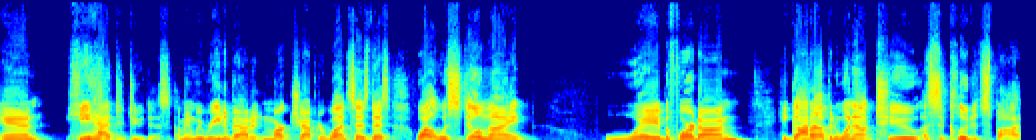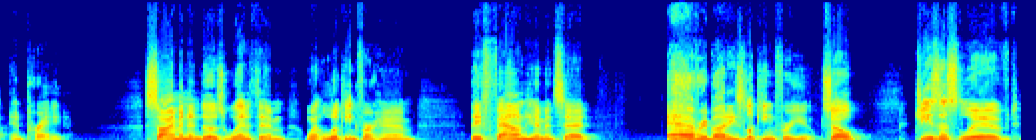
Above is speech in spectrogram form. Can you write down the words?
And he had to do this. I mean, we read about it in Mark chapter 1. It says this While it was still night, way before dawn, he got up and went out to a secluded spot and prayed. Simon and those with him went looking for him. They found him and said, Everybody's looking for you. So Jesus lived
